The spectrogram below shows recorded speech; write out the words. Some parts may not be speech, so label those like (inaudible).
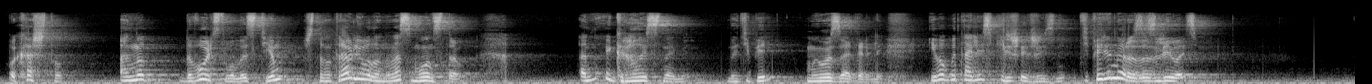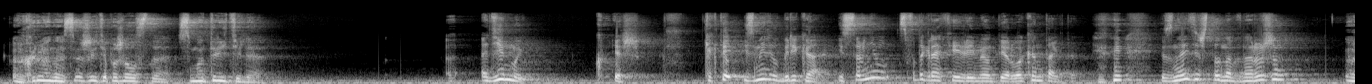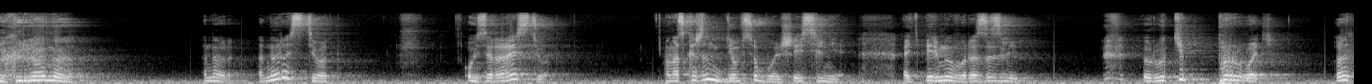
Пока что. Оно довольствовалось тем, что натравливало на нас монстров. Оно игралось с нами. Но теперь мы его заперли и попытались лишить жизни. Теперь оно разозлилось. Охрана, свяжите, пожалуйста, смотрителя. Один мой кореш как-то измерил берега и сравнил с фотографией времен первого контакта. (laughs) Знаете, что он обнаружил? Охрана! Оно, оно растет. Озеро растет. Оно с каждым днем все больше и сильнее. А теперь мы его разозлили. Руки прочь. От...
